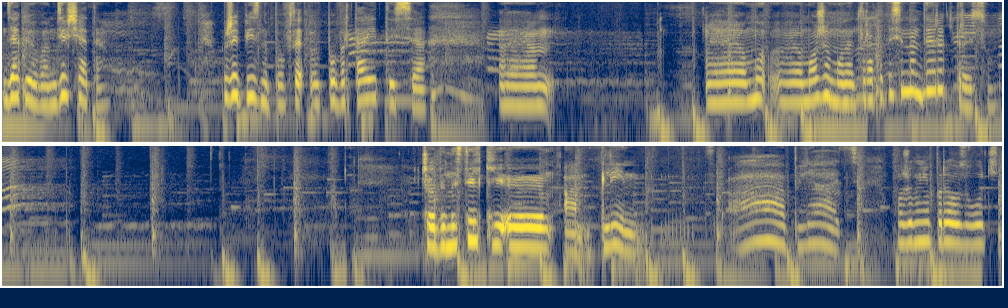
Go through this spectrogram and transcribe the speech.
Дякую вам, дівчата. Вже пізно повертайтеся. Е, е, е, можемо натрапитися на директрису. Що ти настільки. Е... А, блін. А, блядь. Може мені переозвучити?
